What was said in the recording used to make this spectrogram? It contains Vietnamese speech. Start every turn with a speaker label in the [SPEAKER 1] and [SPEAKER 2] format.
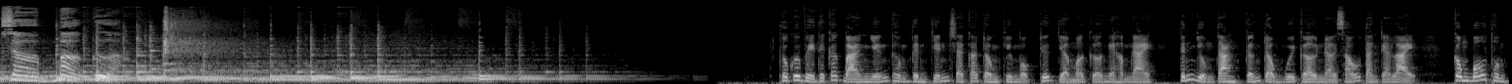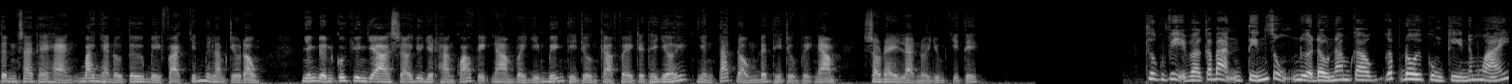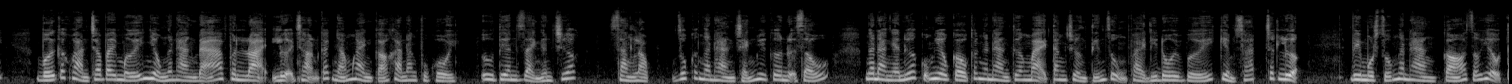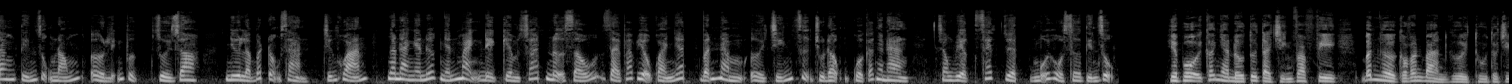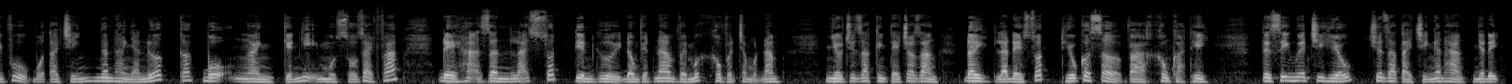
[SPEAKER 1] giờ mở cửa.
[SPEAKER 2] Thưa quý vị, thưa các bạn, những thông tin chính sẽ có trong chuyên mục trước giờ mở cửa ngày hôm nay. Tín dụng tăng, cẩn trọng nguy cơ nợ xấu tăng trở lại. Công bố thông tin sai thời hạn, ba nhà đầu tư bị phạt 95 triệu đồng. Nhận định của chuyên gia Sở Giao dịch Hàng hóa Việt Nam về diễn biến thị trường cà phê trên thế giới, những tác động đến thị trường Việt Nam. Sau đây là nội dung chi tiết.
[SPEAKER 3] Thưa quý vị và các bạn, tín dụng nửa đầu năm cao gấp đôi cùng kỳ năm ngoái. Với các khoản cho vay mới, nhiều ngân hàng đã phân loại lựa chọn các nhóm ngành có khả năng phục hồi, ưu tiên giải ngân trước, sàng lọc giúp các ngân hàng tránh nguy cơ nợ xấu. Ngân hàng nhà nước cũng yêu cầu các ngân hàng thương mại tăng trưởng tín dụng phải đi đôi với kiểm soát chất lượng. Vì một số ngân hàng có dấu hiệu tăng tín dụng nóng ở lĩnh vực rủi ro như là bất động sản, chứng khoán, ngân hàng nhà nước nhấn mạnh để kiểm soát nợ xấu, giải pháp hiệu quả nhất vẫn nằm ở chính sự chủ động của các ngân hàng trong việc xét duyệt mỗi hồ sơ tín dụng.
[SPEAKER 4] Hiệp hội các nhà đầu tư tài chính VAFI bất ngờ có văn bản gửi Thủ tướng Chính phủ, Bộ Tài chính, Ngân hàng Nhà nước, các bộ ngành kiến nghị một số giải pháp để hạ dần lãi suất tiền gửi đồng Việt Nam về mức 0% một năm. Nhiều chuyên gia kinh tế cho rằng đây là đề xuất thiếu cơ sở và không khả thi. Tiến sĩ Nguyễn Tri Hiếu, chuyên gia tài chính ngân hàng nhận định.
